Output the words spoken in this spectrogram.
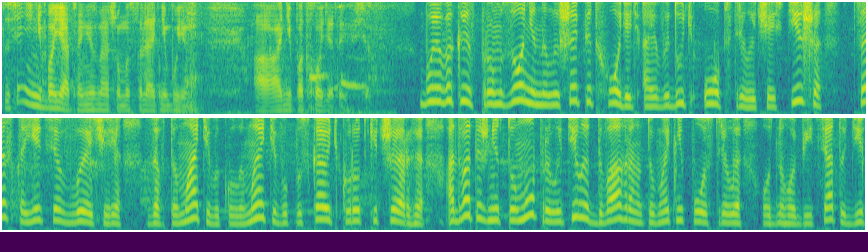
То есть они не боятся, они знают, что мы стрелять не будем, а они подходят и все. Бойовики в промзоні не лише підходять, а й ведуть обстріли. Частіше це стається ввечері. З автоматів і кулеметів випускають короткі черги. А два тижні тому прилетіли два гранатометні постріли. Одного бійця тоді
